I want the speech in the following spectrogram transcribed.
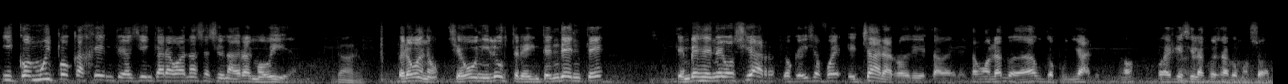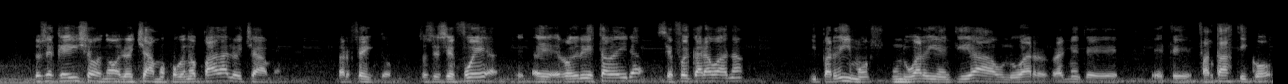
y con muy poca gente allí en caravana se hacía una gran movida. Claro. Pero bueno, llegó un ilustre intendente que en vez de negociar, lo que hizo fue echar a Rodríguez Taveira. Estamos hablando de autopuñales, ¿no? Pues hay que decir las cosas como son. Entonces, ¿qué hizo? No, lo echamos, porque no paga, lo echamos. Perfecto. Entonces se fue eh, Rodríguez Taveira, se fue Caravana y perdimos un lugar de identidad, un lugar realmente este, fantástico,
